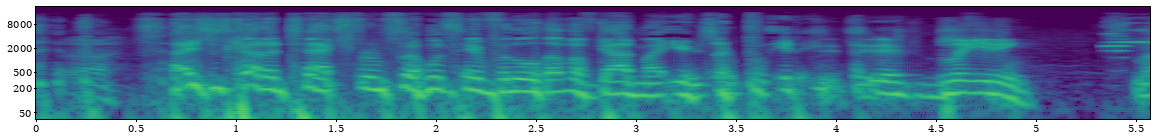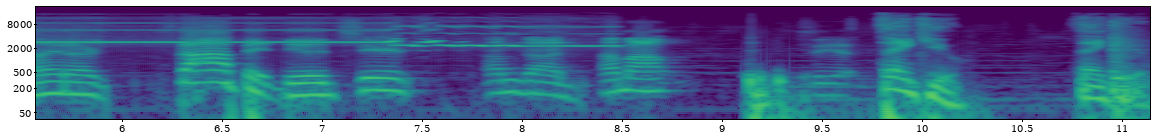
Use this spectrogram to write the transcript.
I just got a text from someone saying, "For the love of God, my ears are bleeding." it's, it's bleeding. Mine are. Stop it, dude. Seriously. I'm done. I'm out. See ya. Thank you, thank you.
